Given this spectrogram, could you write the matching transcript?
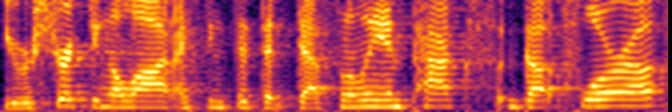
you're restricting a lot, I think that that definitely impacts gut flora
